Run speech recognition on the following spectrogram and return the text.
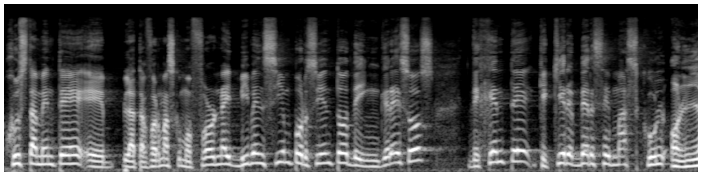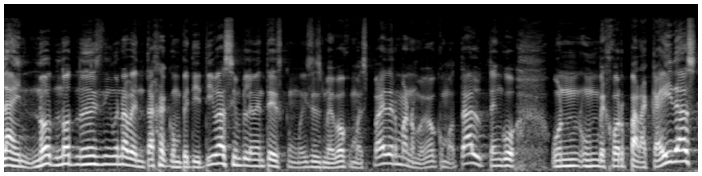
Justamente eh, plataformas como Fortnite viven 100% de ingresos de gente que quiere verse más cool online. No, no, es ninguna ventaja competitiva, simplemente es como dices, me veo como Spider-Man o me veo como tal, tengo un, mejor paracaídas.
